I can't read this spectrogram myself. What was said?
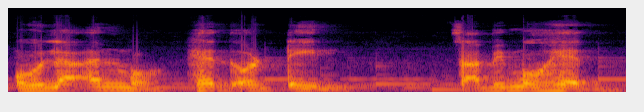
Hulaan mo, head or tail. Sabi mo head.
